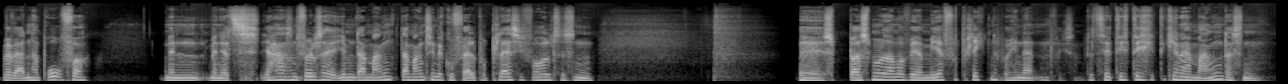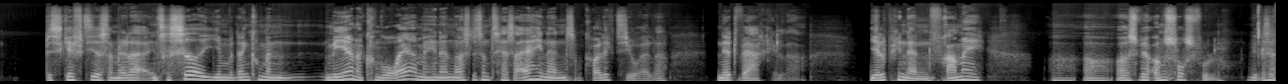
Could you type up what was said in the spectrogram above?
hvad verden har brug for, men, men jeg, jeg har sådan en følelse af, at jamen, der, er mange, der er mange ting, der kunne falde på plads i forhold til sådan øh, spørgsmålet om at være mere forpligtende på hinanden, for eksempel. Det, det, det, det kender jeg mange, der sådan beskæftiger sig med, eller er interesseret i, jamen, hvordan kunne man mere end at konkurrere med hinanden, også ligesom tage sig af hinanden som kollektiv, eller netværk, eller hjælpe hinanden fremad, og, og også være omsorgsfuld. Altså,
